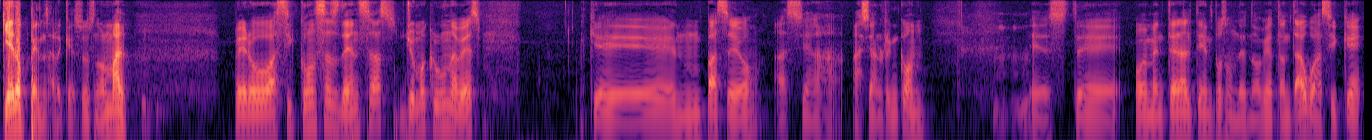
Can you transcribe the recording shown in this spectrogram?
Quiero pensar que eso es normal. Pero así cosas densas, yo me acuerdo una vez que en un paseo hacia, hacia el rincón, este, obviamente era el tiempo donde no había tanta agua, así que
